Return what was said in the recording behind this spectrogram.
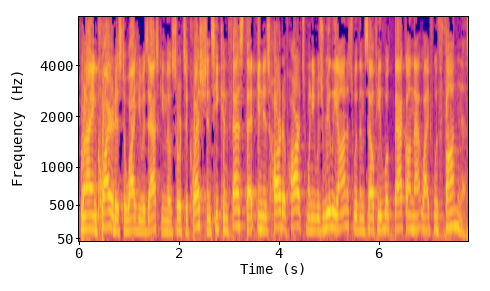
When I inquired as to why he was asking those sorts of questions, he confessed that in his heart of hearts, when he was really honest with himself, he looked back on that life with fondness.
